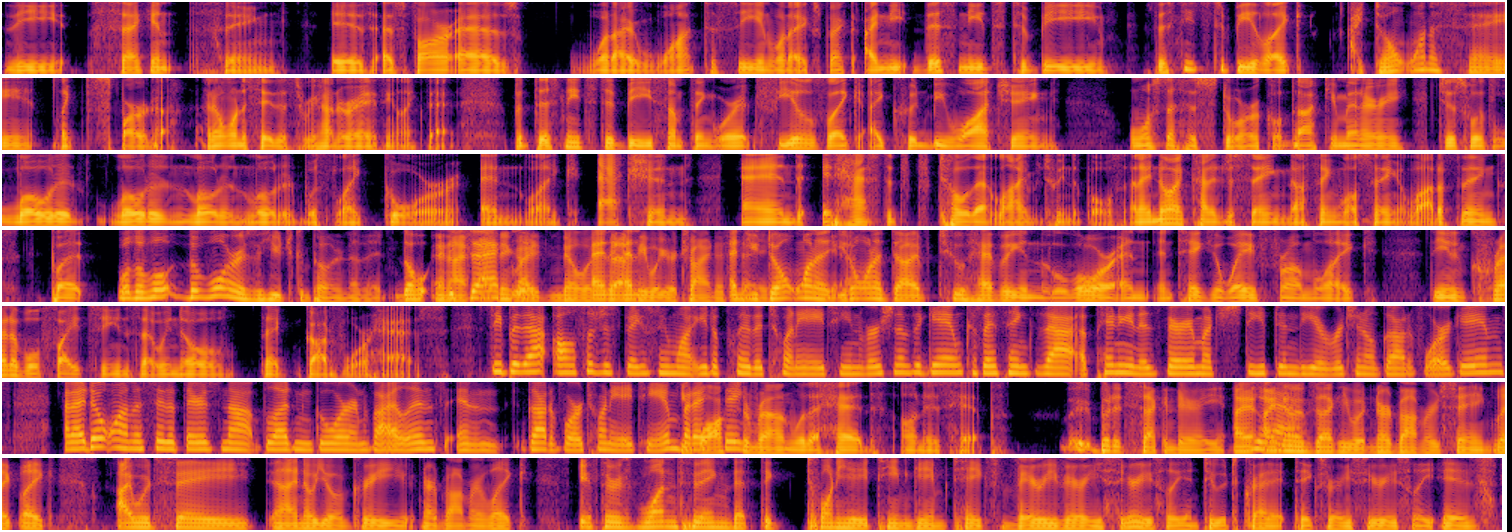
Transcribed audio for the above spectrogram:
The second thing is as far as what I want to see and what I expect, I need this needs to be this needs to be like I don't want to say like Sparta. I don't want to say the 300 or anything like that. But this needs to be something where it feels like I could be watching almost a historical documentary just with loaded loaded and loaded and loaded with like gore and like action and it has to toe that line between the both. And I know I'm kind of just saying nothing while saying a lot of things, but Well, the wa- the war is a huge component of it. the And exactly I, think I know exactly and- what you're trying to say. and you don't want to Yeah. you don't want to dive too heavy into the lore and and take away from like the incredible fight scenes that we know that God of War has. See, but that also just makes me want you to play the 2018 version of the game because I think that opinion is very much steeped in the original God of War games. And I don't want to say that there's not blood and gore and violence in God of War 2018, but he I walks think around with a head on his hip. But it's secondary. I, I know exactly what Nerdbomber is saying. Like like I would say, and I know you'll agree, Nerdbomber. Like if there's one thing that the 2018 game takes very very seriously, and to its credit, takes very seriously, is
